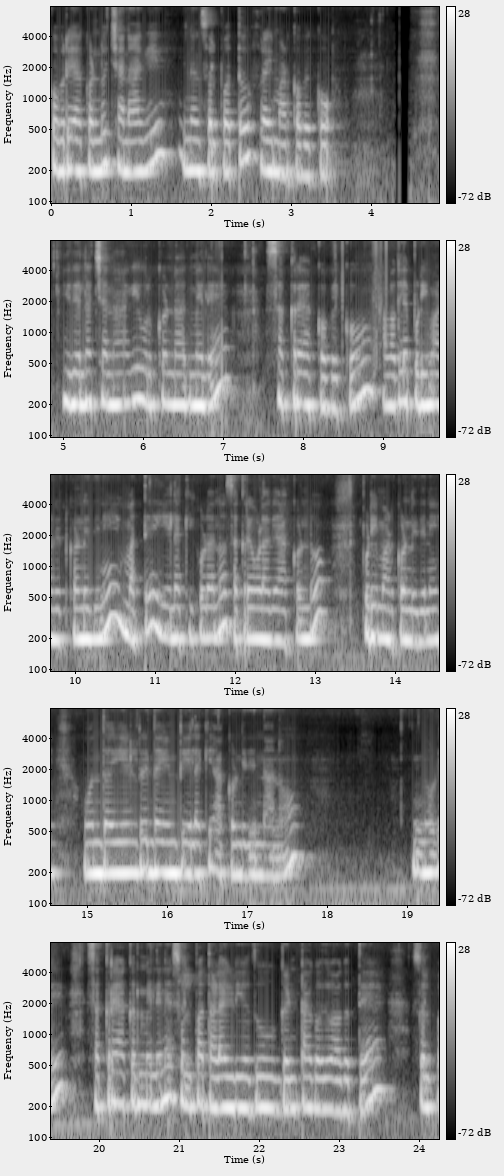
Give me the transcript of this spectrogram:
ಕೊಬ್ಬರಿ ಹಾಕ್ಕೊಂಡು ಚೆನ್ನಾಗಿ ಇನ್ನೊಂದು ಸ್ವಲ್ಪ ಹೊತ್ತು ಫ್ರೈ ಮಾಡ್ಕೋಬೇಕು. ಇದೆಲ್ಲ ಚೆನ್ನಾಗಿ ಹುರ್ಕೊಂಡಾದ್ಮೇಲೆ ಸಕ್ಕರೆ ಹಾಕ್ಕೋಬೇಕು. ಆವಾಗಲೇ ಪುಡಿ ಮಾಡಿಟ್ಕೊಂಡಿದ್ದೀನಿ. ಮತ್ತು ಏಲಕ್ಕಿ ಕೂಡ ಸಕ್ಕರೆ ಒಳಗೆ ಹಾಕ್ಕೊಂಡು ಪುಡಿ ಮಾಡ್ಕೊಂಡಿದ್ದೀನಿ. ಒಂದು ಏಳರಿಂದ ಎಂಟು ಏಲಕ್ಕಿ ಹಾಕ್ಕೊಂಡಿದ್ದೀನಿ ನಾನು. ನೋಡಿ, ಸಕ್ಕರೆ ಹಾಕಿದ್ಮೇಲೆ ಸ್ವಲ್ಪ ತಳ ಹಿಡಿಯೋದು, ಗಂಟಾಗೋದು ಆಗುತ್ತೆ. ಸ್ವಲ್ಪ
